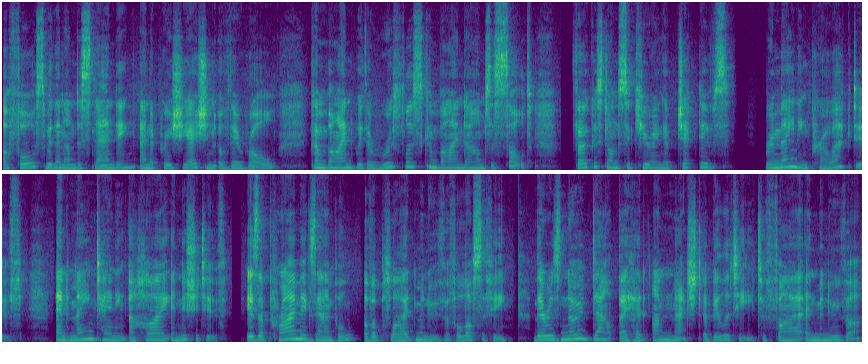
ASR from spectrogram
A force with an understanding and appreciation of their role, combined with a ruthless combined arms assault focused on securing objectives, remaining proactive, and maintaining a high initiative is a prime example of applied maneuver philosophy. There is no doubt they had unmatched ability to fire and maneuver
